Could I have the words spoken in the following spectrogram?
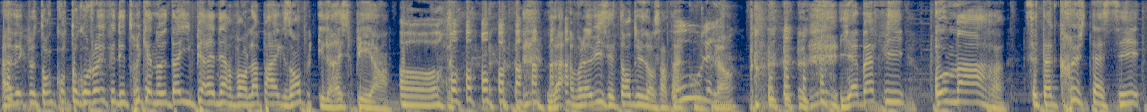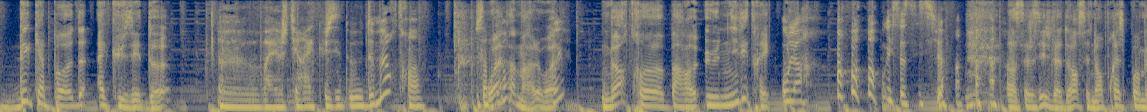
avec le temps, ton conjoint il fait des trucs anodins, hyper énervants. Là, par exemple, il respire. Oh, Là, à mon avis, c'est tendu dans certains Ouh couples. là hein. Il y a Bafi, Omar, c'est un crustacé décapode accusé de. euh, bah, je dirais accusé de, de meurtre. hein, Tout Ouais, pas mal, ouais. Meurtre euh, par une illettrée. Oula. oui, ça, c'est sûr. Alors celle-ci, je l'adore, c'est nordpresse.be,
